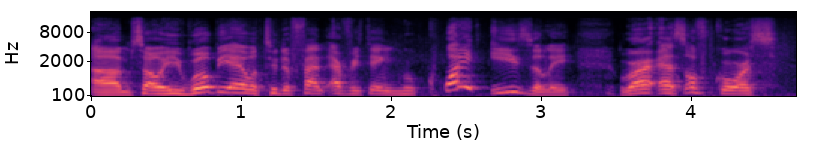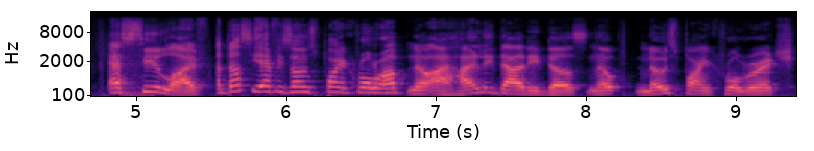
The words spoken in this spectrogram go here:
Um, so he will be able to defend everything quite easily. Whereas, of course, ST Life, does he have his own spine crawler up? No, I highly doubt he does. Nope, no spine crawler edge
